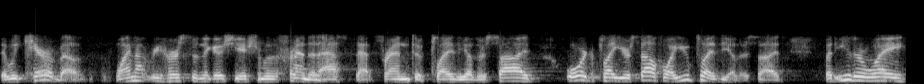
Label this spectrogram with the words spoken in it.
that we care about. Why not rehearse the negotiation with a friend and ask that friend to play the other side or to play yourself while you play the other side? But either way,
